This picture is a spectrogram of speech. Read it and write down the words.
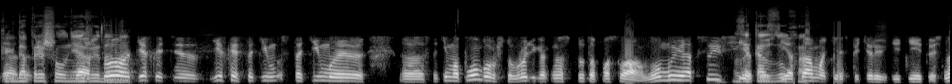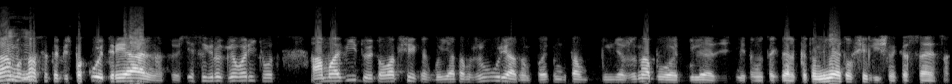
когда да, пришел неожиданно. Да, что, дескать, дескать, с таким, с таким, э, с таким опломбом, что вроде как нас кто-то послал. Но мы отцы все, то есть я сам отец пятерых детей, то есть нам, угу. нас это беспокоит реально. То есть если говорить вот о Мави, то это вообще как бы я там живу рядом, поэтому там у меня жена бывает гуляет с детьми там и так далее. Поэтому меня это вообще лично касается.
